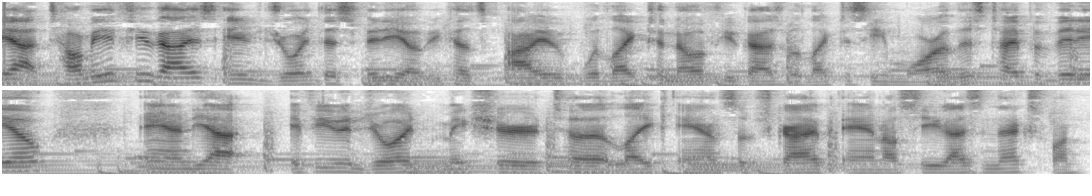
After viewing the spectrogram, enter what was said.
Yeah, tell me if you guys enjoyed this video because I would like to know if you guys would like to see more of this type of video. And yeah, if you enjoyed, make sure to like and subscribe, and I'll see you guys in the next one.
